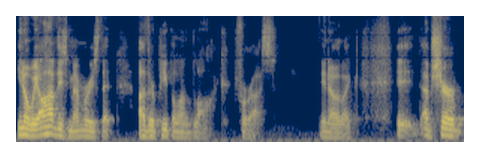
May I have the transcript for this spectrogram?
You know, we all have these memories that other people unlock for us. You know, like it, I'm sure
